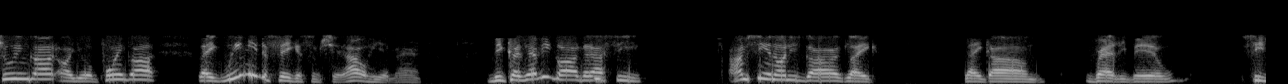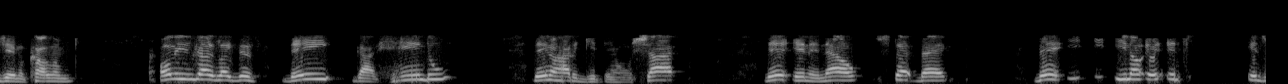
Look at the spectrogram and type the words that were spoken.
shooting guard? Are you a point guard? Like we need to figure some shit out here, man. Because every guard that I see, I'm seeing all these guards like, like um Bradley Beal, C.J. McCollum, all these guys like this, they got handle. They know how to get their own shot. They're in and out, step back. They, you know, it, it's it's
